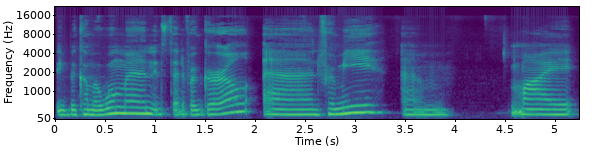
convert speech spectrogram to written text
you become a woman instead of a girl. And for me, um, my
